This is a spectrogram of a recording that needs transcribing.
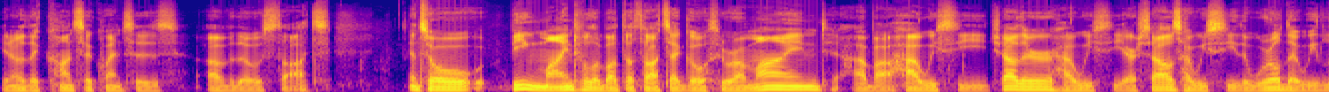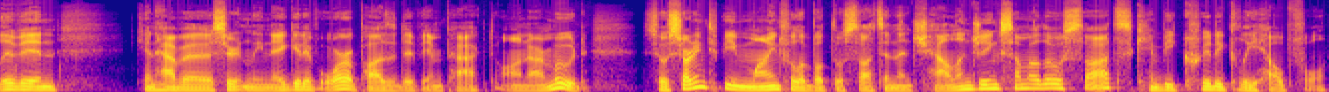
you know, the consequences of those thoughts. And so being mindful about the thoughts that go through our mind, about how we see each other, how we see ourselves, how we see the world that we live in, can have a certainly negative or a positive impact on our mood. So, starting to be mindful about those thoughts and then challenging some of those thoughts can be critically helpful.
